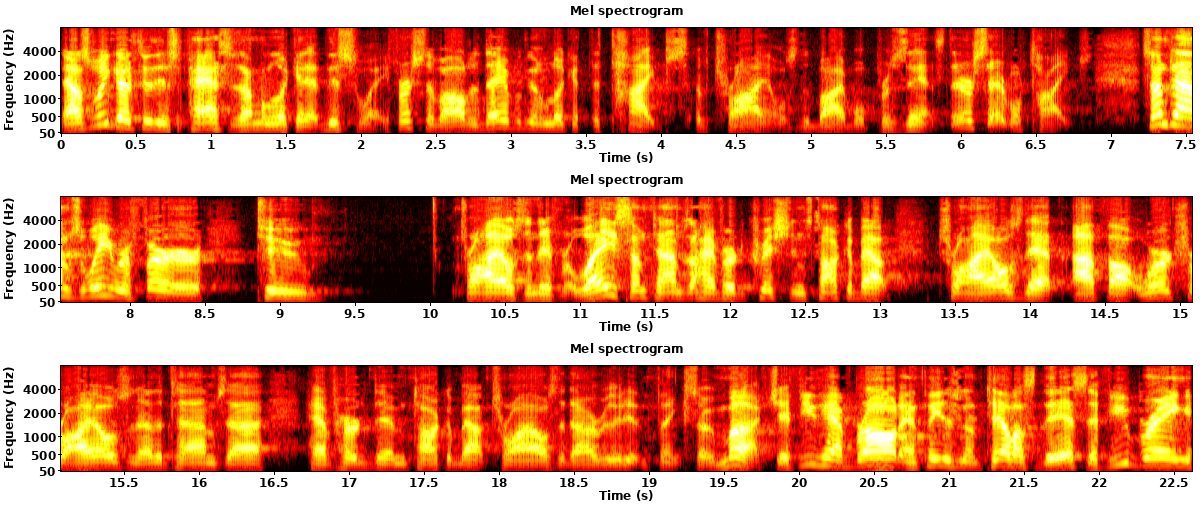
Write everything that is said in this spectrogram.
Now, as we go through this passage, I'm going to look at it this way. First of all, today we're going to look at the types of trials the Bible presents. There are several types. Sometimes we refer to trials in different ways. Sometimes I have heard Christians talk about trials that I thought were trials, and other times I have heard them talk about trials that I really didn't think so much. If you have brought, and Peter's going to tell us this, if you bring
